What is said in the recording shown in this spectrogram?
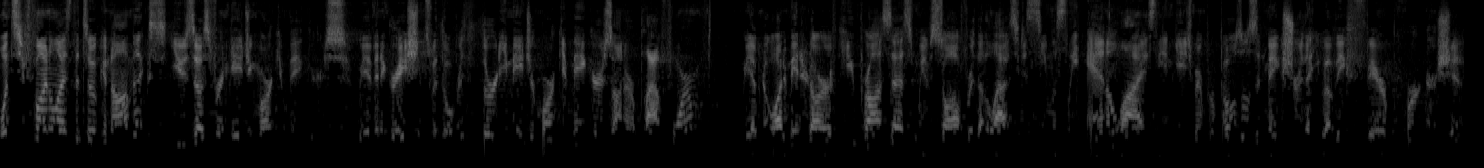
Once you finalize the tokenomics, use us for engaging market makers. We have integrations with over 30 major market makers on our platform. We have an automated RFQ process, we have software that allows you to seamlessly analyze the engagement proposals and make sure that you have a fair partnership.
